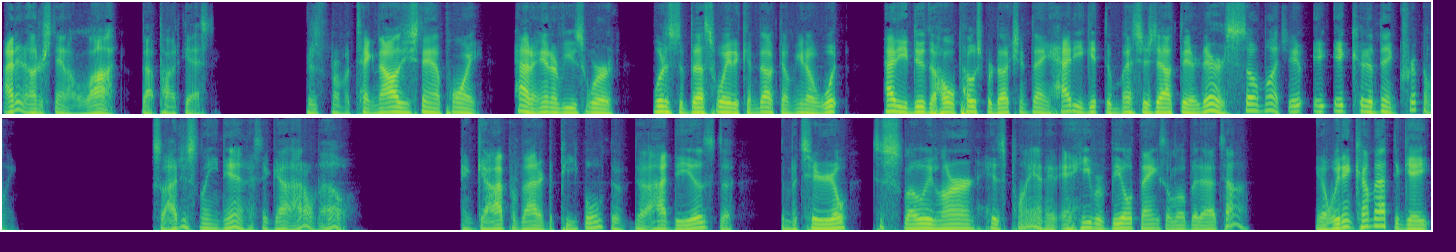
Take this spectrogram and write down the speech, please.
I didn't understand a lot about podcasting. Just from a technology standpoint, how do interviews work? What is the best way to conduct them? You know, what how do you do the whole post production thing? How do you get the message out there? There is so much. It, it, it could have been crippling. So I just leaned in. I said, God, I don't know and God provided the people, the, the ideas, the, the material to slowly learn his plan. And, and he revealed things a little bit at a time. You know, we didn't come out the gate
